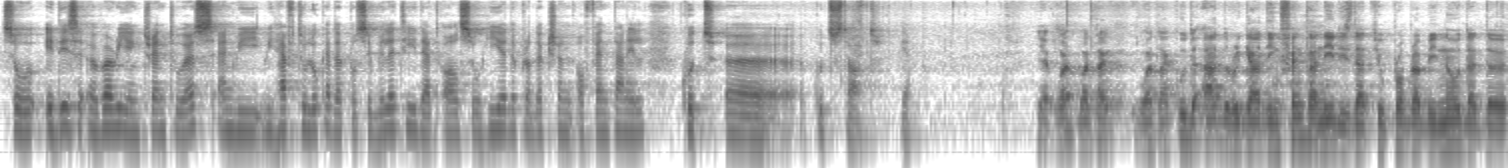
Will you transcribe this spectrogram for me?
So it is a worrying trend to us, and we, we have to look at the possibility that also here the production of fentanyl could, uh, could start. Yeah. Yeah, what, what, I, what I could add regarding fentanyl is that you probably know that the,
